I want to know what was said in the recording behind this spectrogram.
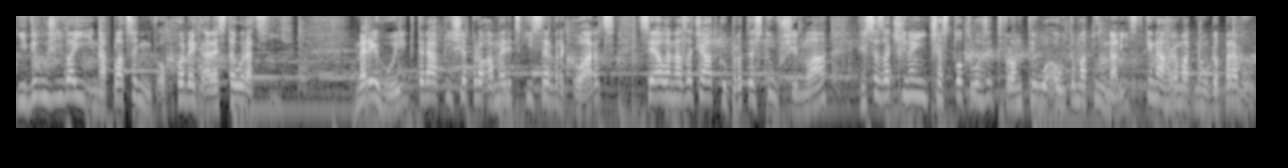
ji využívají i na placení v obchodech a restauracích. Mary Hui, která píše pro americký server Quartz, si ale na začátku protestů všimla, že se začínají často tvořit fronty u automatů na lístky na hromadnou dopravu.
